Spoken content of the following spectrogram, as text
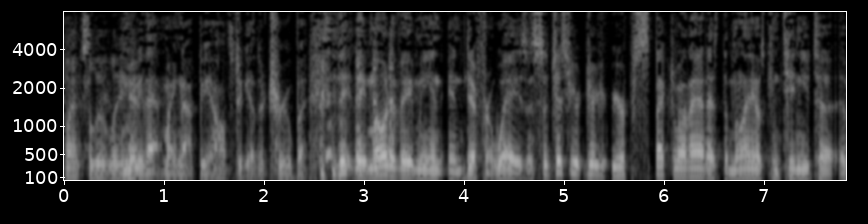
Well, absolutely. Maybe yeah. that might not be altogether true, but they, they motivate me in, in different ways. And so, just your, your, your perspective on that as the millennials continue to uh,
